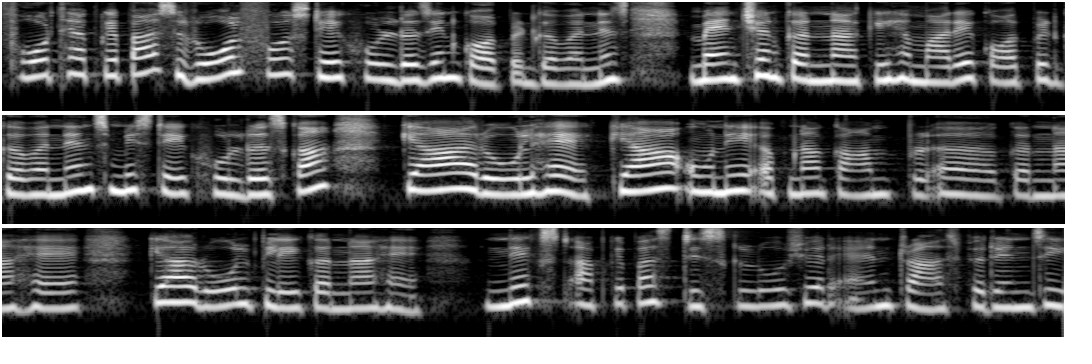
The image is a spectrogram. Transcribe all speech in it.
फोर्थ है आपके पास role for stake holders in corporate governance mention करना कि हमारे कॉर्पोरेट गवर्नेंस में स्टेक होल्डर्स का क्या रोल है? क्या उन्हें अपना काम करना है? क्या रोल प्ले करना है? नेक्स्ट आपके पास डिस्क्लोजर एंड ट्रांसपेरेंसी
